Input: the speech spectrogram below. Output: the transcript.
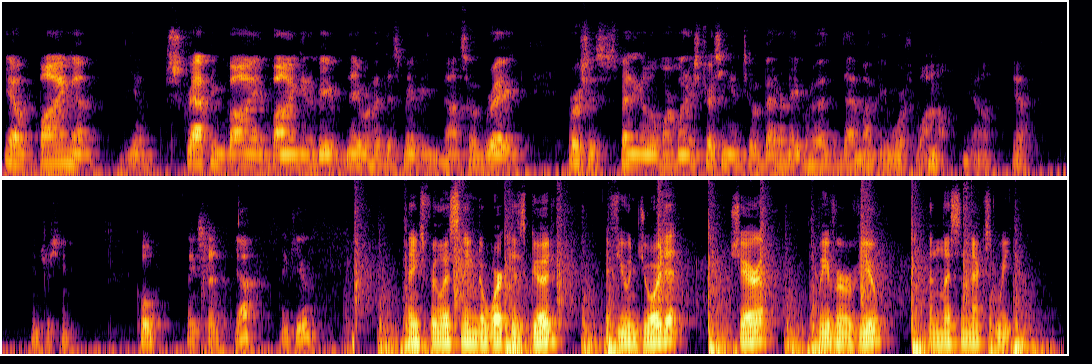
you know buying a you know scrapping by and buying in a neighborhood that's maybe not so great versus spending a little more money stretching into a better neighborhood that might be worthwhile. Hmm. You know. Yeah. Interesting. Cool. Thanks, Ben. Yeah. Thank you. Thanks for listening to Work is Good. If you enjoyed it, share it, leave a review, and listen next week.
